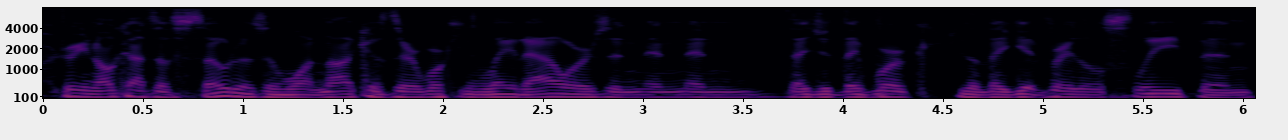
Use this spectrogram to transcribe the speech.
are drinking all kinds of sodas and whatnot because they're working late hours and and and they they work, you know, they get very little sleep, and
